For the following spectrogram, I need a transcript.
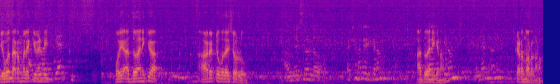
യുവതലമുറയ്ക്ക് വേണ്ടി പോയി അധ്വാനിക്കുക. ആ ഒരൊറ്റ ഉപദേശമുള്ളൂ. അധ്വാനിക്കണം? കിടന്നുറങ്ങണം.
